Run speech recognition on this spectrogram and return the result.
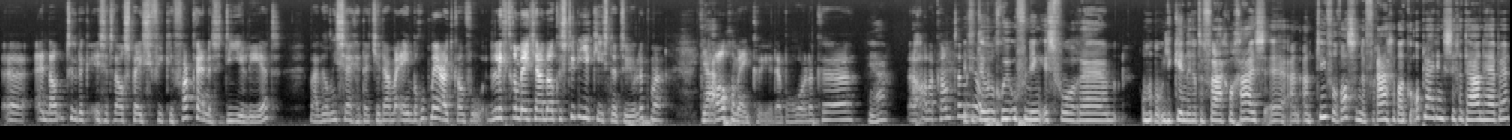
Eh, en dan natuurlijk is het wel specifieke vakkennis die je leert. Maar wil niet zeggen dat je daar maar één beroep mee uit kan voeren. Het ligt er een beetje aan welke studie je kiest natuurlijk. Maar Ja. het algemeen kun je daar behoorlijk eh, ja. alle kanten Het mee is op. een goede oefening is voor, ehm, om, om die kinderen te vragen. Van, ga eens eh, aan, aan tien volwassenen vragen welke opleiding ze gedaan hebben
